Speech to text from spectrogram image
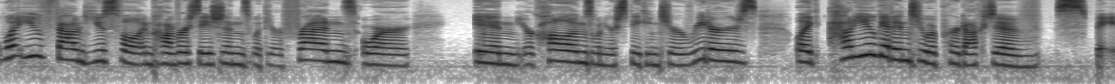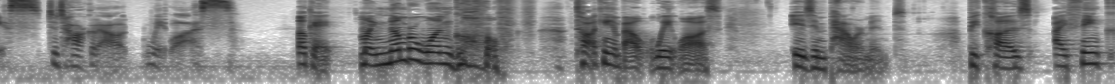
what you've found useful in conversations with your friends or in your columns when you're speaking to your readers like how do you get into a productive space to talk about weight loss? Okay my number one goal talking about weight loss is empowerment. Because i think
